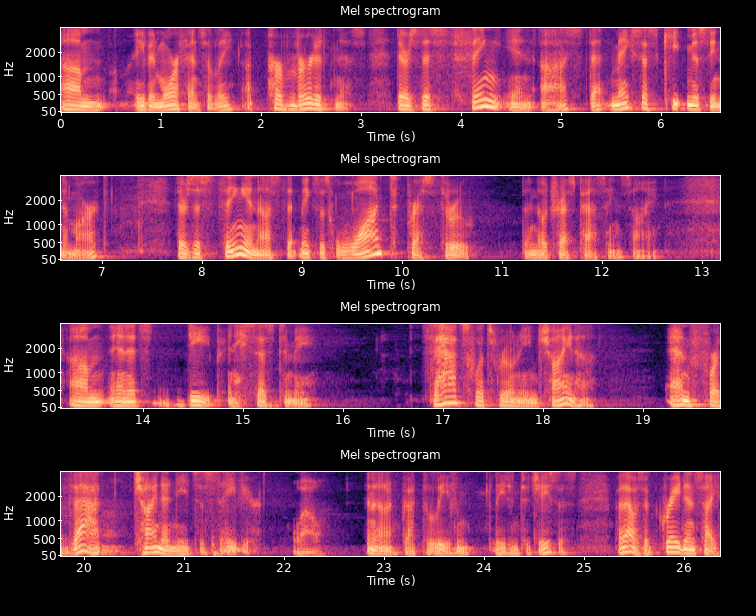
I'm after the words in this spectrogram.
Um, even more offensively, a pervertedness. There's this thing in us that makes us keep missing the mark. There's this thing in us that makes us want to press through the no trespassing sign. Um, and it's deep. And he says to me, That's what's ruining China. And for that, China needs a savior. Wow. And then I've got to leave and lead him to Jesus. But that was a great insight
